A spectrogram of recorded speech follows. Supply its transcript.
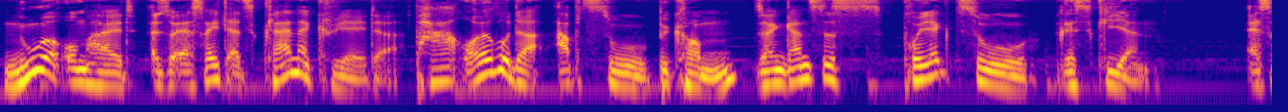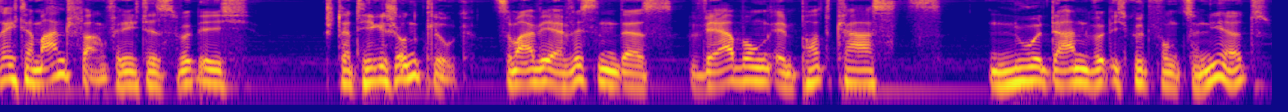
nur um halt, also erst recht als kleiner Creator, paar Euro da abzubekommen, sein ganzes Projekt zu riskieren. Erst recht am Anfang finde ich das wirklich strategisch unklug. Zumal wir ja wissen, dass Werbung in Podcasts nur dann wirklich gut funktioniert,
